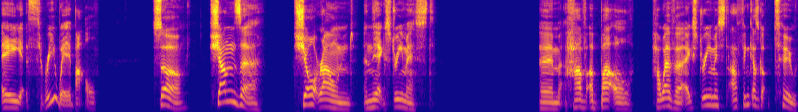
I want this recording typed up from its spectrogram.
a three-way battle. So, Shanza, Short Round, and the Extremist um, have a battle. However, Extremist, I think, has got two.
